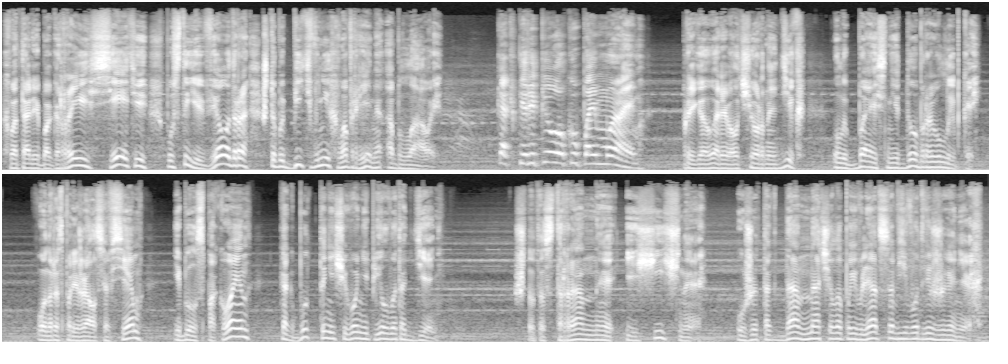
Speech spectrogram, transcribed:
Хватали багры, сети, пустые ведра, чтобы бить в них во время облавы. «Как перепелку поймаем!» — приговаривал черный Дик, улыбаясь недоброй улыбкой. Он распоряжался всем и был спокоен, как будто ничего не пил в этот день. Что-то странное и хищное уже тогда начало появляться в его движениях —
